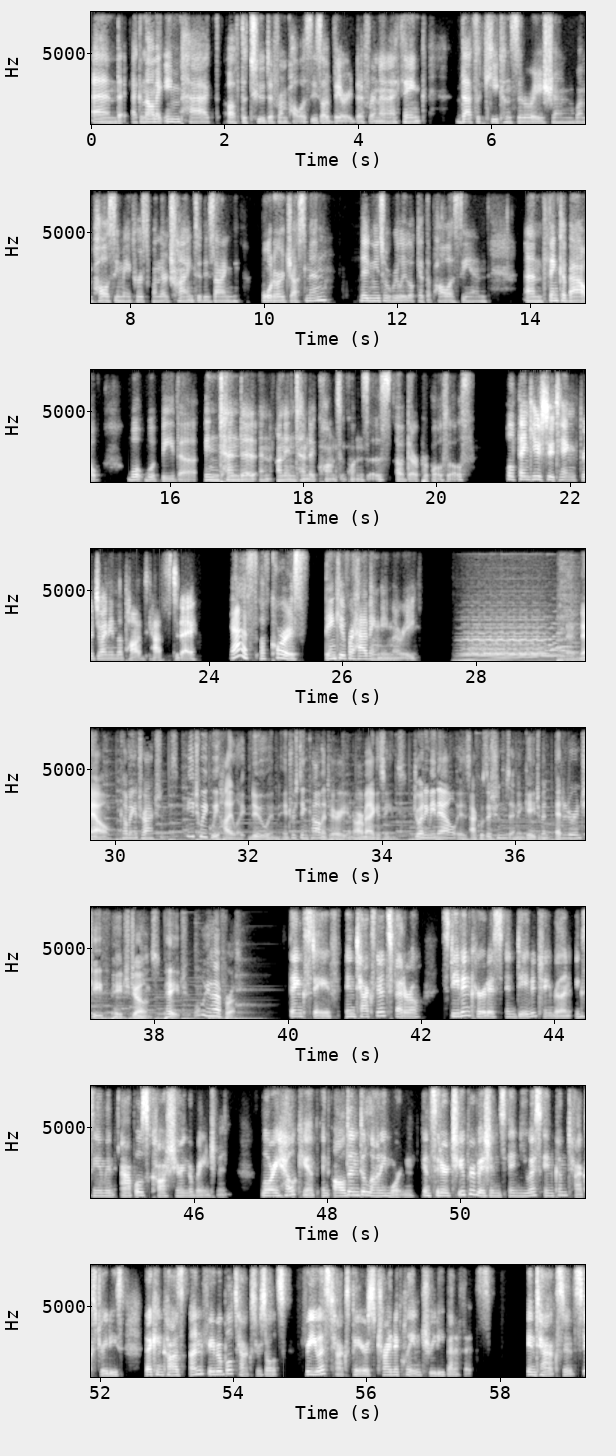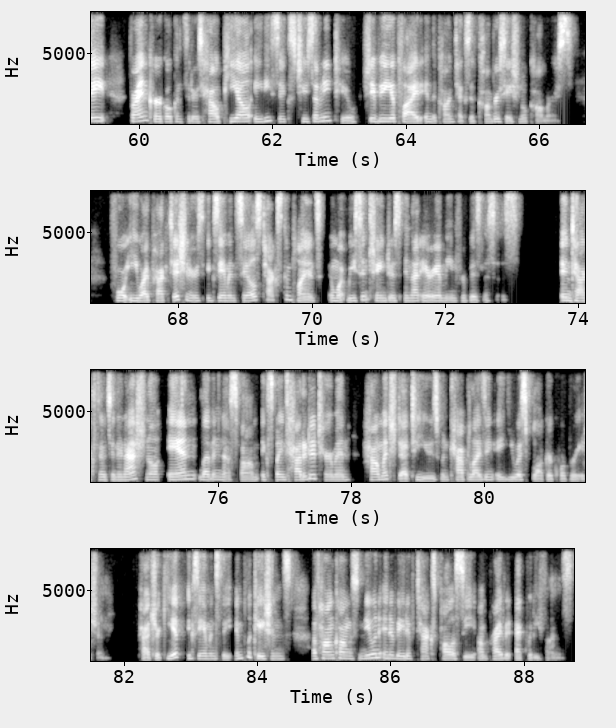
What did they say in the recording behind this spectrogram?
And the economic impact of the two different policies are very different. And I think that's a key consideration when policymakers, when they're trying to design border adjustment, they need to really look at the policy and and think about what would be the intended and unintended consequences of their proposals. Well, thank you, Ting, for joining the podcast today. Yes, of course. Thank you for having me, Marie. And now, coming attractions. Each week we highlight new and interesting commentary in our magazines. Joining me now is Acquisitions and Engagement Editor in Chief, Paige Jones. Paige, what will you have for us? Thanks, Dave. In Tax Notes Federal, Stephen Curtis and David Chamberlain examined Apple's cost sharing arrangement. Laurie Hellkamp and Alden Delany Morton consider two provisions in U.S. income tax treaties that can cause unfavorable tax results for U.S. taxpayers trying to claim treaty benefits. In Tax Note State, Brian Kirkle considers how PL 86272 should be applied in the context of conversational commerce for EY practitioners examine sales tax compliance and what recent changes in that area mean for businesses. In Tax Notes International, Anne Levin Nussbaum explains how to determine how much debt to use when capitalizing a US blocker corporation. Patrick Yip examines the implications of Hong Kong's new and innovative tax policy on private equity funds.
